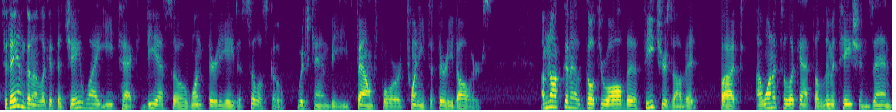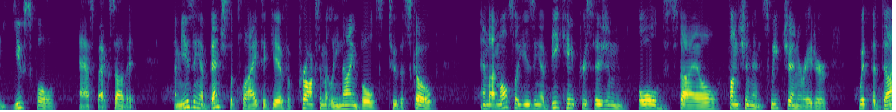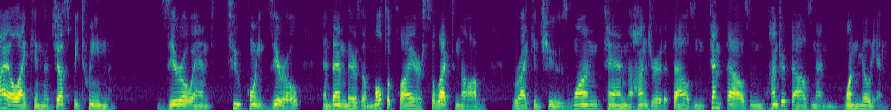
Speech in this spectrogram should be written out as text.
Today I'm going to look at the JYETech DSO-138 oscilloscope, which can be found for 20 to $30. I'm not going to go through all the features of it, but I wanted to look at the limitations and useful aspects of it. I'm using a bench supply to give approximately 9 volts to the scope, and I'm also using a BK Precision old style function and sweep generator. With the dial I can adjust between 0 and 2.0 and then there's a multiplier select knob where I can choose 1, 10, 100, 1000, 10,000, 100,000 and 1 million.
